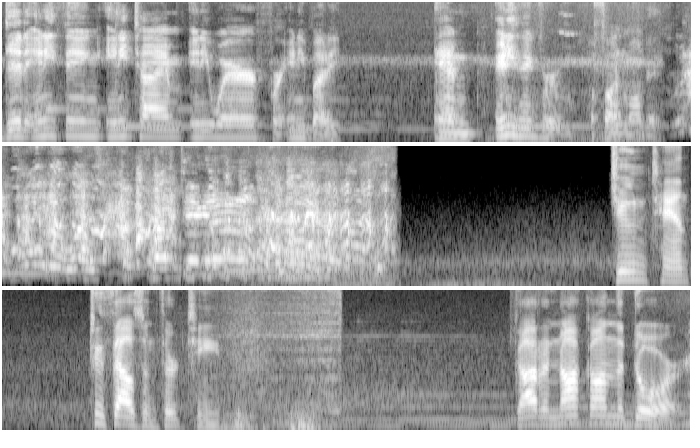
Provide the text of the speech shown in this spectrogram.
did anything, anytime, anywhere for anybody. And anything for a fun moment. June 10th, 2013. Got a knock on the door.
